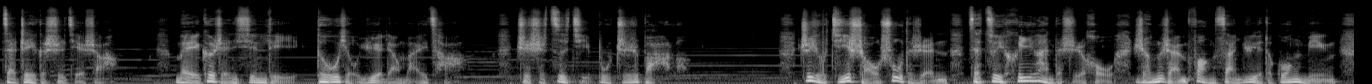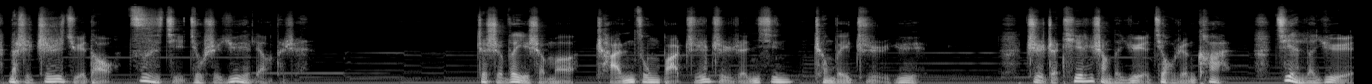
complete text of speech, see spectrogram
在这个世界上，每个人心里都有月亮埋藏，只是自己不知罢了。只有极少数的人在最黑暗的时候仍然放散月的光明，那是知觉到自己就是月亮的人。这是为什么禅宗把直指人心称为指月，指着天上的月叫人看，见了月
